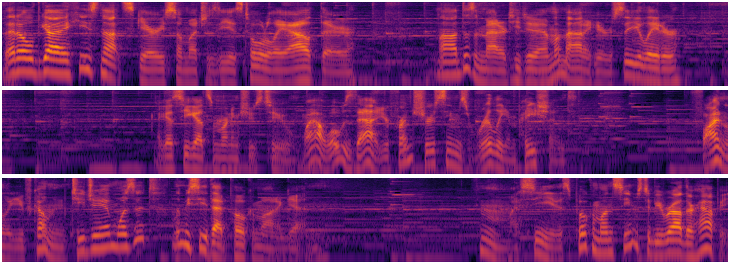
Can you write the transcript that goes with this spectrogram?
That old guy, he's not scary so much as he is totally out there. Nah, it doesn't matter, TJM. I'm out of here. See you later. I guess he got some running shoes too. Wow, what was that? Your friend sure seems really impatient. Finally, you've come. TJM, was it? Let me see that Pokemon again. Hmm, I see. This Pokemon seems to be rather happy.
